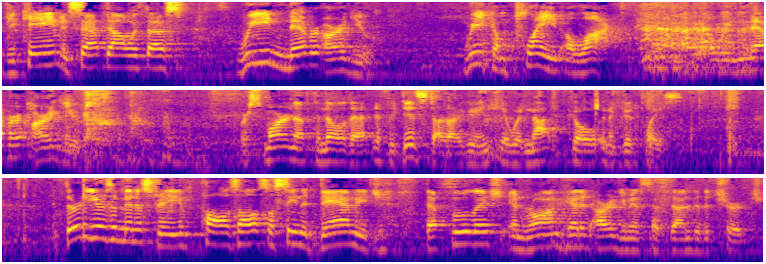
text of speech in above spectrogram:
If you came and sat down with us, we never argue. We complain a lot, but we never argue. We're smart enough to know that if we did start arguing, it would not go in a good place. In 30 years of ministry, Paul has also seen the damage that foolish and wrong-headed arguments have done to the church.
